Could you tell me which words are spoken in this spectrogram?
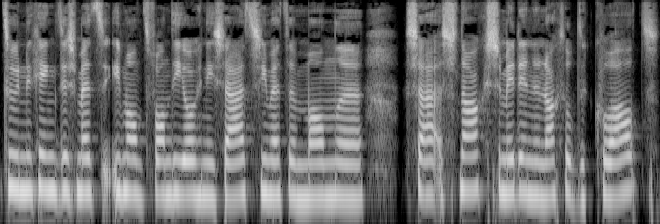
toen ging ik dus met iemand van die organisatie, met een man, uh, s'nachts midden in de nacht op de quad.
